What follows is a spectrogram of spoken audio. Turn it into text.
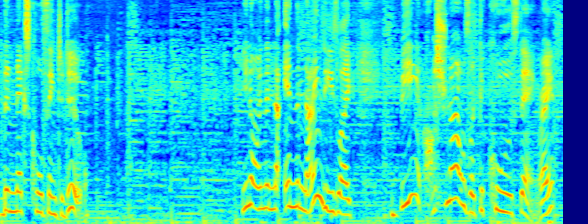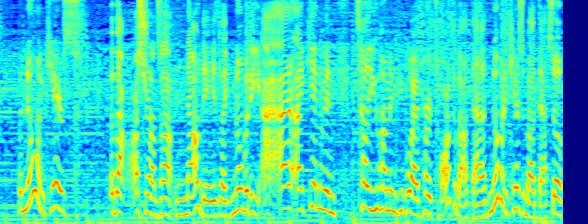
the next cool thing to do? You know, in the in the 90s like being an astronaut was like the coolest thing, right? But no one cares about astronauts not nowadays. Like nobody, I, I, I can't even tell you how many people I've heard talk about that. Like nobody cares about that. So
